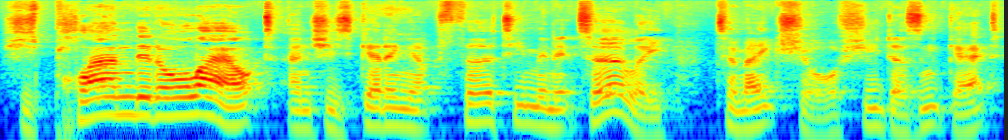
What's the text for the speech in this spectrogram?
She's planned it all out and she's getting up 30 minutes early to make sure she doesn't get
